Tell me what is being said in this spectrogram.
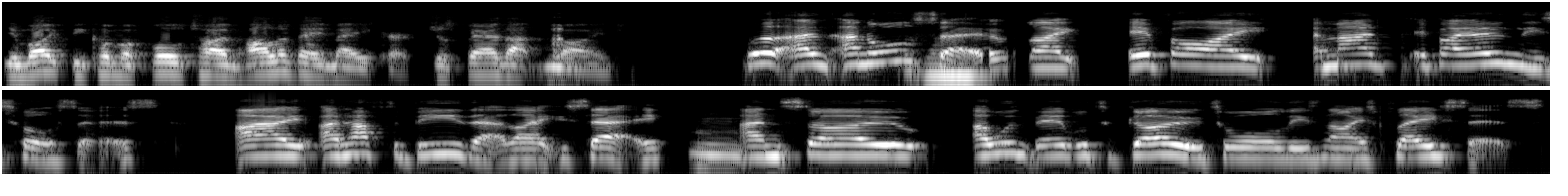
you might become a full time holiday maker. Just bear that in mind. Well, and, and also, like, if I imagine if I own these horses, I I'd have to be there, like you say, mm. and so I wouldn't be able to go to all these nice places.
